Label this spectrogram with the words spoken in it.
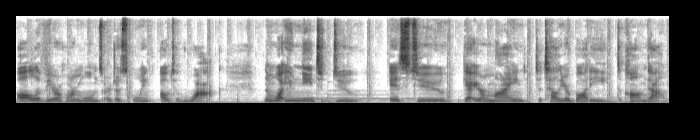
all of your hormones are just going out of whack. And what you need to do is to get your mind to tell your body to calm down.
